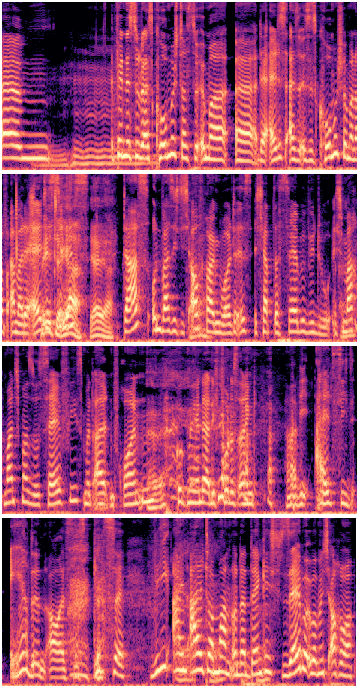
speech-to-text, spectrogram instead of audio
ähm, findest du das komisch, dass du immer äh, der Älteste, also ist es komisch, wenn man auf einmal der Später, Älteste ja, ist? Ja, ja. Das und was ich dich auch fragen wollte ist, ich habe dasselbe wie du. Ich mache manchmal so Selfies mit alten Freunden, guck mir hinterher die Fotos an und denke, wie alt sieht er denn aus? Das gibt's ja. wie ein alter Mann. Und dann denke ich selber über mich auch immer,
